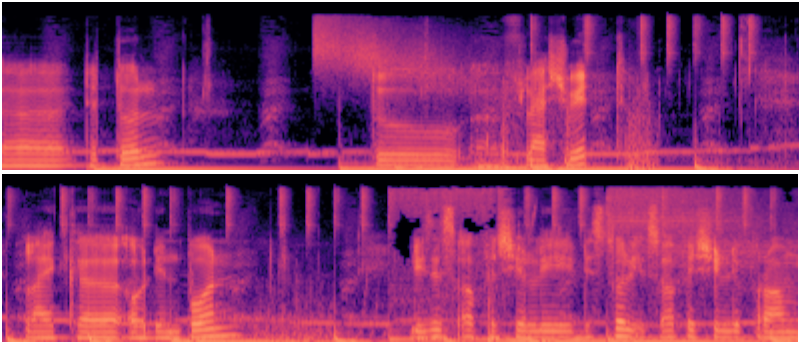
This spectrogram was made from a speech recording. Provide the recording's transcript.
uh, the tool to flash with like Odin Phone. This is officially this tool is officially from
